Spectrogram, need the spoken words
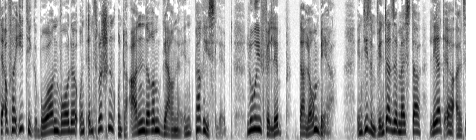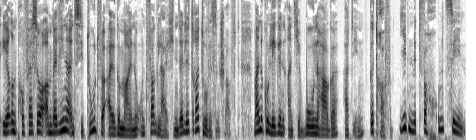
der auf Haiti geboren wurde und inzwischen unter anderem gerne in Paris lebt. Louis-Philippe d'Alembert. In diesem Wintersemester lehrt er als Ehrenprofessor am Berliner Institut für allgemeine und vergleichende Literaturwissenschaft. Meine Kollegin Antje Bohnhage hat ihn getroffen. Jeden Mittwoch um 10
